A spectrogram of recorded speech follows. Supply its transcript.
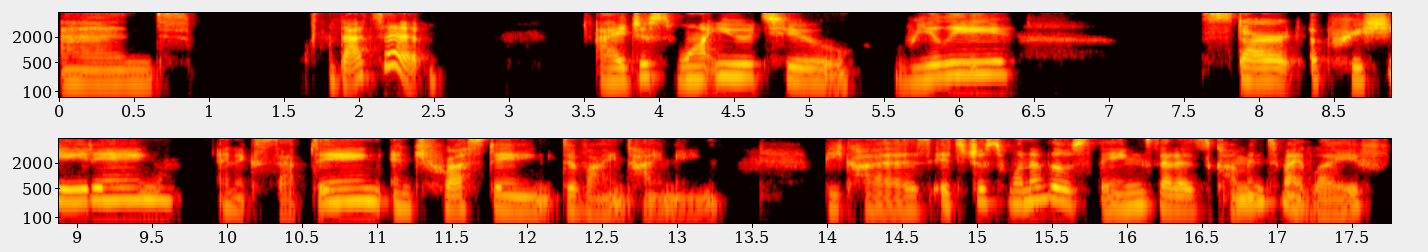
And that's it. I just want you to really start appreciating and accepting and trusting divine timing because it's just one of those things that has come into my life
